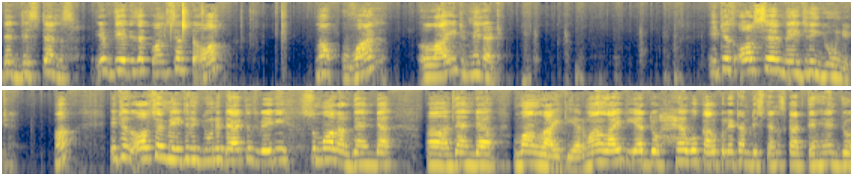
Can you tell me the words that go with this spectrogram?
the distance if there is a concept of now one light minute it is also measuring unit it is also a measuring unit that is very smaller than the then one light year one light year जो है वो कैलकुलेट हम डिस्टेंस करते हैं जो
